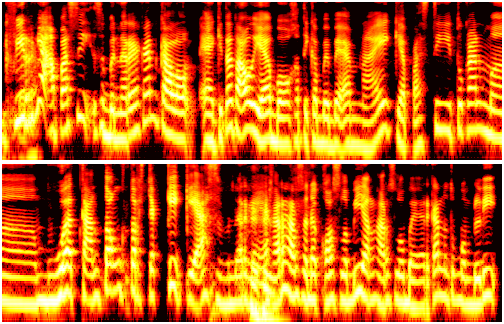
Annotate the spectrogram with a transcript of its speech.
gitu. Fear-nya apa sih sebenarnya? Kan kalau eh kita tahu ya bahwa ketika BBM naik ya pasti itu kan membuat kantong tercekik ya sebenarnya ya karena harus ada cost lebih yang harus lo bayarkan untuk membeli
